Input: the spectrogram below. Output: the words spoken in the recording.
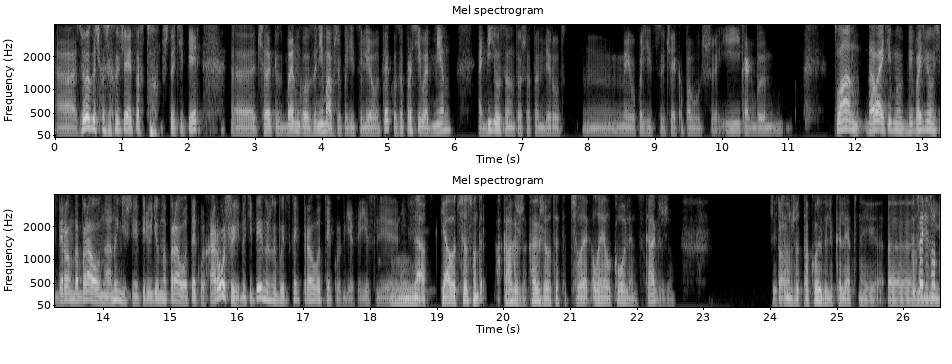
А звездочка заключается в том, что теперь э, человек из Бенгла, занимавший позицию левого текла, запросил обмен, обиделся на то, что там берут на его позицию человека получше. И как бы план, давайте мы возьмем себе Ронда Брауна, а нынешнего переведем на правого текла хороший, но теперь нужно будет искать правого текла где-то, если... Не знаю, я вот все смотрю, а как же, как же вот этот человек, Лейл Коллинз, как же? Что? Ведь он же такой великолепный. Э, ну, кстати, тут,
